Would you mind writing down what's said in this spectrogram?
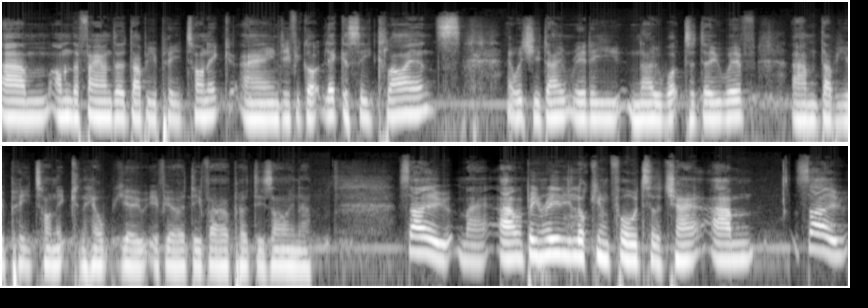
Um, I'm the founder of WP Tonic, and if you've got legacy clients, uh, which you don't really know what to do with, um, WP Tonic can help you if you're a developer designer. So, Matt, uh, I've been really looking forward to the chat. Um, so,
